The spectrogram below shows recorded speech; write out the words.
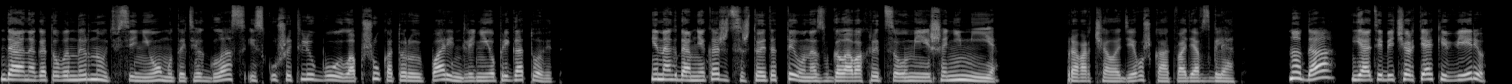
Да, она готова нырнуть в синий омут этих глаз и скушать любую лапшу, которую парень для нее приготовит. «Иногда мне кажется, что это ты у нас в головах рыться умеешь, а не Мия», — проворчала девушка, отводя взгляд. «Но да, я тебе, чертяки, верю.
